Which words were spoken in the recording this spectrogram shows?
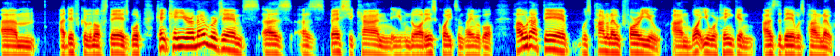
um, a difficult enough stage. But can can you remember, James, as as best you can, even though it is quite some time ago, how that day was panning out for you and what you were thinking as the day was panning out?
